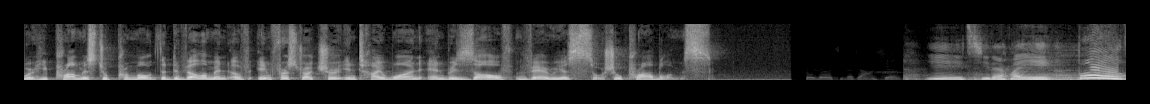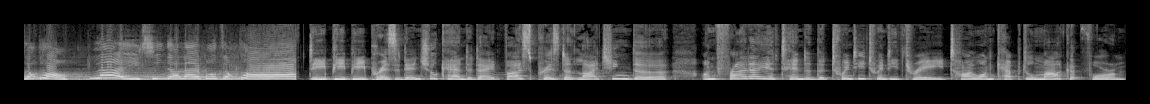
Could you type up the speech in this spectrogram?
where he promised to promote the development of infrastructure in Taiwan and resolve various social problems. 一起来欢迎副总统赖清德赖副总统。DPP presidential candidate Vice President Lai Ching-te on Friday attended the 2023 Taiwan Capital Market Forum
